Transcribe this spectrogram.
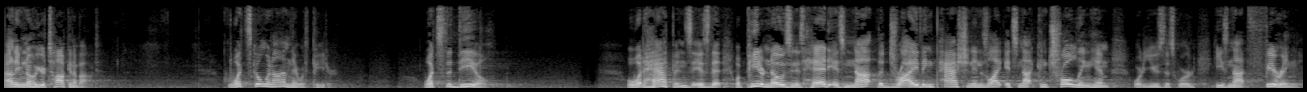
I don't even know who you're talking about. What's going on there with Peter? What's the deal? Well, what happens is that what Peter knows in his head is not the driving passion in his life. It's not controlling him. Or to use this word, he's not fearing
